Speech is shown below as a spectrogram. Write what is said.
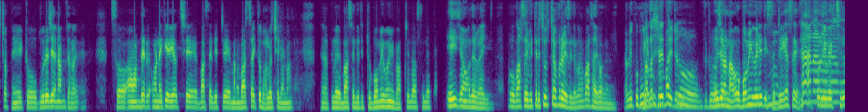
স্টপ নেই একটু দূরে যেয়ে নামতে হয়। সো আমাদের অনেকেরই হচ্ছে বাসের ভিতরে মানে বাসটা একটু ভালো ছিল না। আসলে বাসের ভিতরে একটু বমি বমি ভাব চলে আসছিল। এই যে আমাদের ভাই ও বাসের ভিতরে চুপচাপ রয়েছিল কোনো কথাই বলেনি আমি খুব ভালো ছেলে তো ওই জন্য। না ও বমি করে দিচ্ছে ঠিক আছে? পরিবেশ ছিল।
